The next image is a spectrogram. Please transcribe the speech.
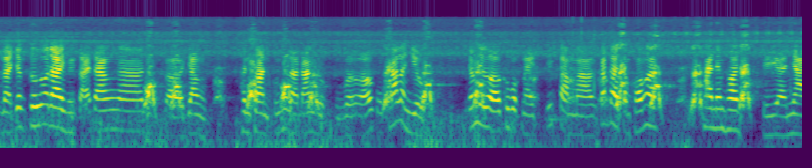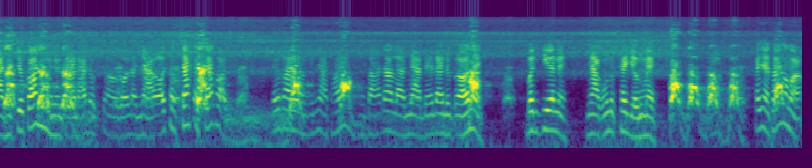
là dân cư ở đây hiện tại đang được dần hình thành cũng như là đang được vừa ở cũng khá là nhiều giống như ờ, khu vực này chỉ tầm ờ, cách đây tầm khoảng ờ, hai năm thôi. Thì nhà thì chưa có nhưng mà hiện tại đã được gọi là nhà ở san sát san sát rồi. Nếu đây là cái nhà thấy hiện tại đây là nhà đây đang được ở này bên kia này nhà cũng được xây dựng này. Cái nhà thấy không ạ?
